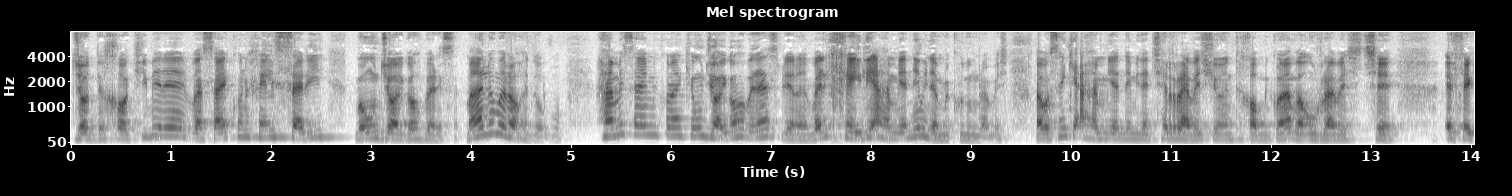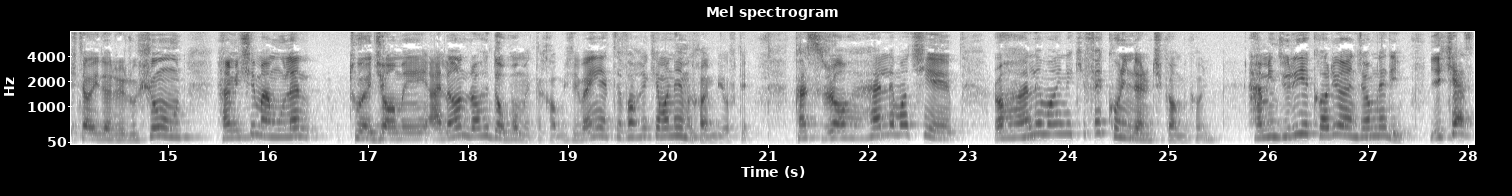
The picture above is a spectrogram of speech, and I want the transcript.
جاده خاکی بره و سعی کنه خیلی سریع به اون جایگاه برسه. معلومه راه دوم. همه سعی می‌کنن که اون جایگاه رو به دست بیارن ولی خیلی اهمیت نمیدن به کدوم روش. و واسه اینکه اهمیت نمیدن چه روشی رو انتخاب می‌کنن و اون روش چه افکتایی داره روشون همیشه معمولا تو جامعه الان راه دوم انتخاب میشه و این اتفاقی که ما نمی‌خوایم بیفته. پس راه حل ما چیه؟ راه حل ما اینه که فکر کنیم داریم چیکار می‌کنیم. همینجوری یه کاری رو انجام ندیم. یکی از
